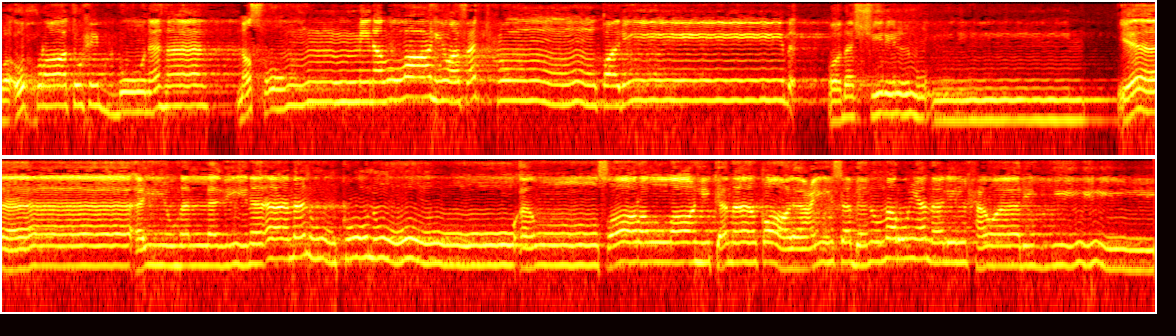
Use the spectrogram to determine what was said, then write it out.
وَأُخْرَىٰ تُحِبُّونَهَا ۖ نَصْرٌ مِّنَ اللَّهِ وَفَتْحٌ قَرِيبٌ ۗ. وَبَشِّرِ الْمُؤْمِنِينَ. يَا أَيُّهَا الَّذِينَ آمَنُوا كُونُوا أَنصَارَ اللَّهِ كَمَا قَالَ عِيسَى ابْنُ مَرْيَمَ لِلْحَوَارِيِّينَ.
